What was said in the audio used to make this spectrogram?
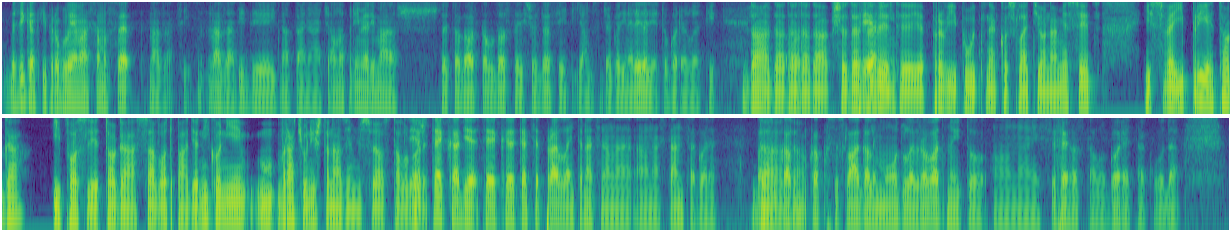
bez ikakvih problema, samo sve nazad, si, nazad ide i na taj način. Ali, na primjer, ima što je toga ostalo dosta iz 60, ja mislim, čak godine, da to gore leti. Da, da, da, da, da. 69. Prijašnji. je prvi put neko sletio na mjesec i sve i prije toga i poslije toga sav otpad, jer niko nije vraćao ništa na zemlju, sve ostalo gore. Tek kad, je, tek kad se pravila internacionalna ona, stanca gore. Pa da, su kako, da. kako su slagali module, vjerovatno i to onaj, sve ostalo gore, tako da,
